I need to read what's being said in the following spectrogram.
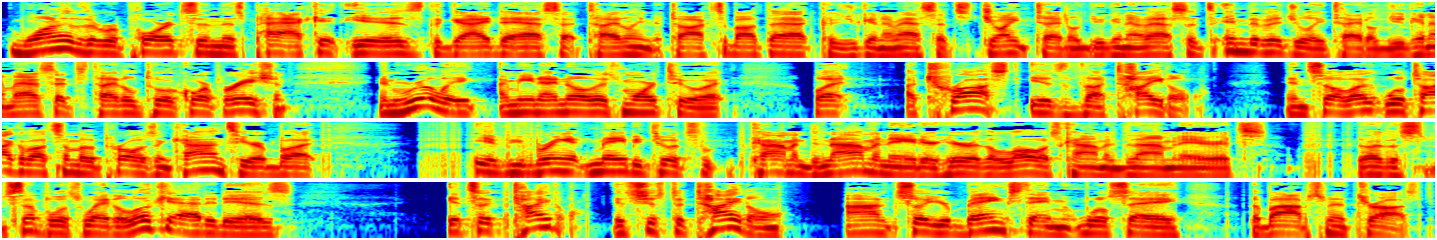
one of the reports in this packet is the guide to asset titling that talks about that because you can have assets joint titled, you can have assets individually titled, you can have assets titled to a corporation. And really, I mean, I know there's more to it, but a trust is the title. And so let, we'll talk about some of the pros and cons here, but if you bring it maybe to its common denominator here, the lowest common denominator, it's or the simplest way to look at it is it's a title. It's just a title on so your bank statement will say the Bob Smith Trust.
